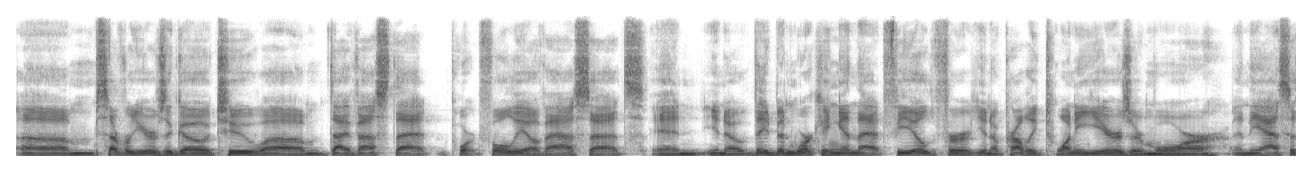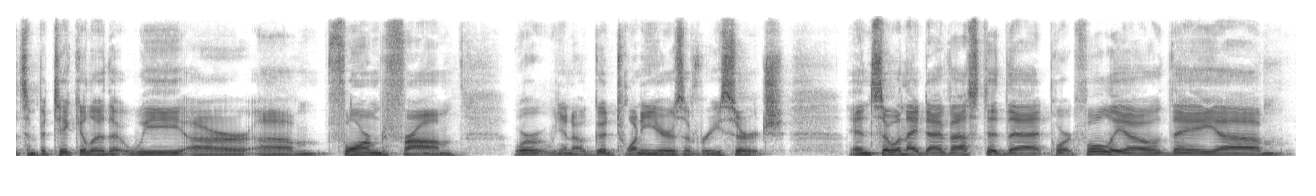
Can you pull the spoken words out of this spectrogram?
um, several years ago to um, divest that portfolio of assets. And, you know, they'd been working in that field for, you know, probably 20 years or more. And the assets in particular that we are um, formed from were, you know, good 20 years of research. And so when they divested that portfolio, they, um,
